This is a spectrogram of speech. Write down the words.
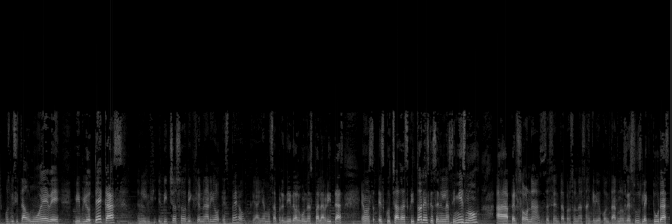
hemos visitado nueve bibliotecas, en el dichoso diccionario espero que hayamos aprendido algunas palabritas. Hemos escuchado a escritores que se leen a sí mismos, a personas, 60 personas han querido contarnos de sus lecturas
